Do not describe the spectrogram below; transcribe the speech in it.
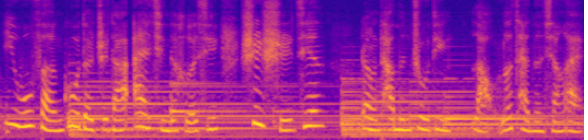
义无反顾地直达爱情的核心。是时间让他们注定老了才能相爱。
